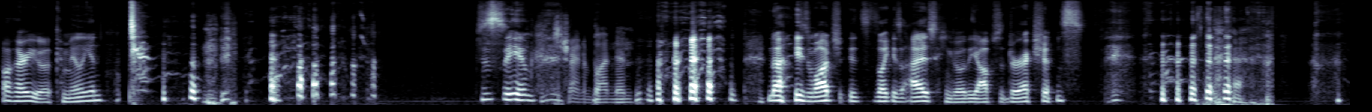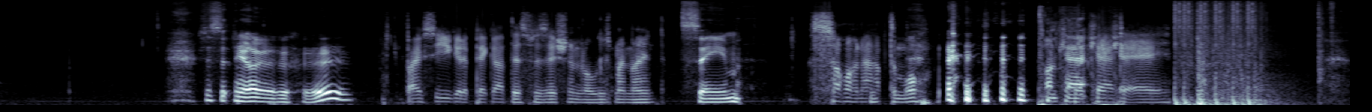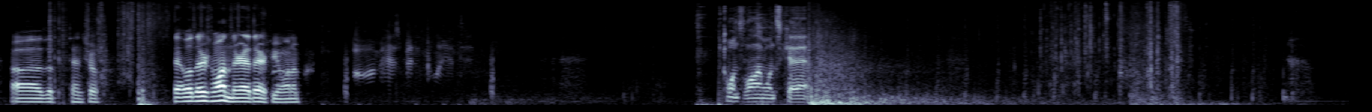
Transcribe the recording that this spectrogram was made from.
fuck are you, a chameleon? Just see him. Just trying to blend in. no, he's watch. It's like his eyes can go the opposite directions. Just sitting here. Like, If I see you get a pick out this position, I'm gonna lose my mind. Same. So unoptimal. On cat. Cat to A. Uh, the potential. Yeah, Well, there's one there, right there if you want him. One's long, one's cat.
